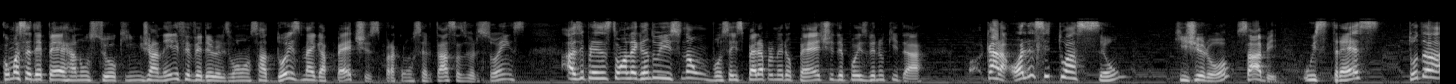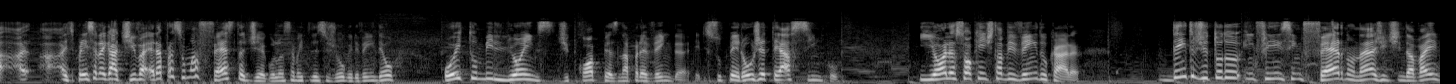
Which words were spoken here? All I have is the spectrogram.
como a CDPR anunciou que em janeiro e fevereiro eles vão lançar dois mega patches para consertar essas versões, as empresas estão alegando isso. Não, você espera primeiro o patch e depois vê no que dá. Cara, olha a situação que gerou, sabe? O estresse, toda a, a, experiência negativa. Era para ser uma festa, Diego, o lançamento desse jogo. Ele vendeu 8 milhões de cópias na pré-venda. Ele superou o GTA V. E olha só o que a gente tá vivendo, cara. Dentro de todo esse inferno, né? A gente ainda vai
